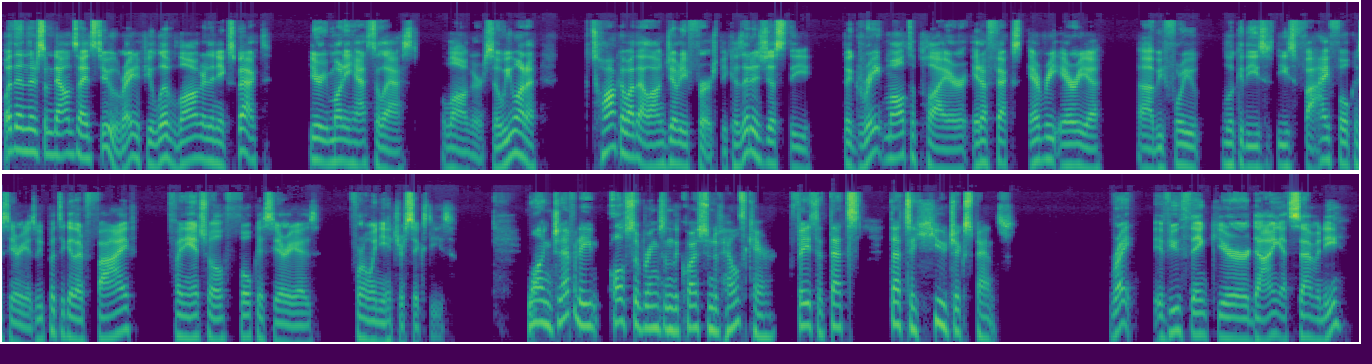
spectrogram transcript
But then there's some downsides too, right? If you live longer than you expect, your money has to last longer. So we want to talk about that longevity first because it is just the the great multiplier. It affects every area uh, before you look at these these five focus areas. We put together five financial focus areas for when you hit your 60s. Longevity also brings in the question of healthcare. Face it, that's that's a huge expense. Right. If you think you're dying at 70,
